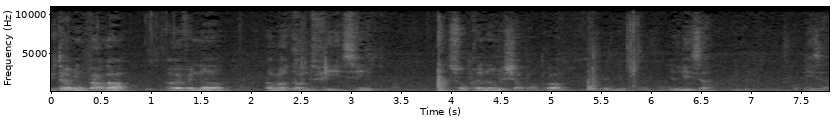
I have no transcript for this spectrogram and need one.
Je termine par là, en revenant à ma grande fille ici. Son prénom m'échappe encore. Lisa. Lisa.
